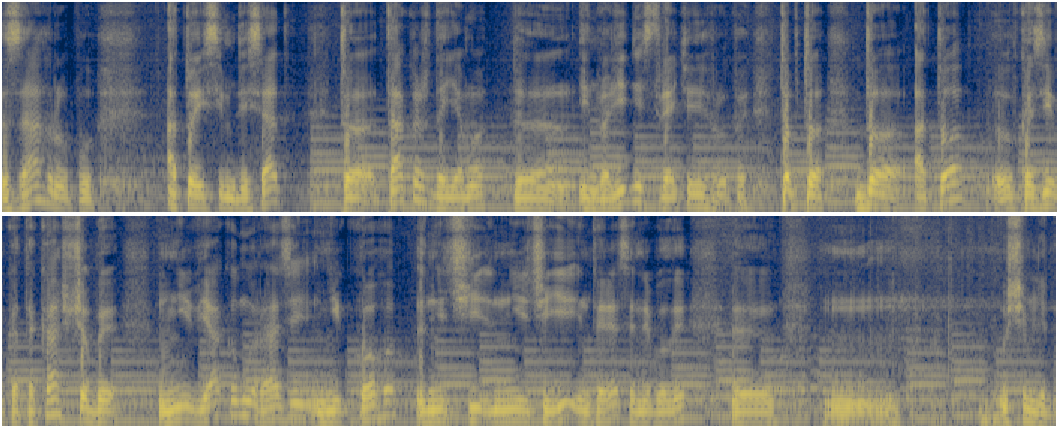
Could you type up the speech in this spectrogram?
за групу, а то й 70%, то також даємо е, інвалідність третьої групи. Тобто до АТО вказівка така, щоб ні в якому разі нікого, нічі, нічиї інтереси не були е, ущемлені.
